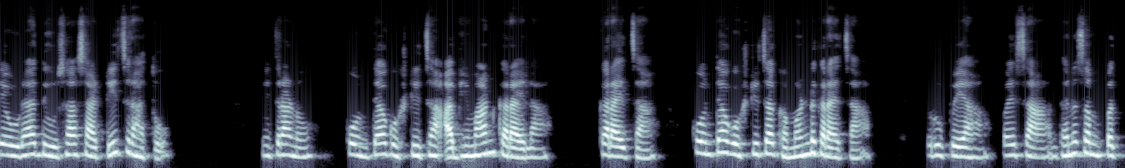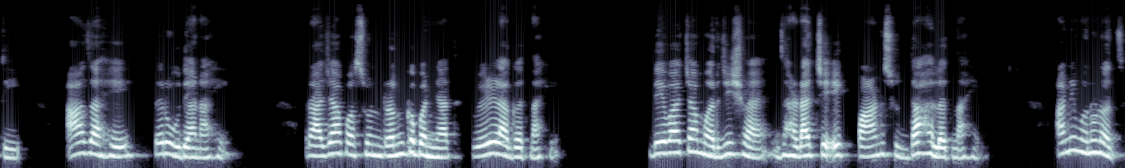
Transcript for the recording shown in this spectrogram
तेवढ्या दिवसासाठीच राहतो. मित्रांनो कोणत्या गोष्टीचा अभिमान करायला करायचा कोणत्या गोष्टीचा घमंड करायचा? रुपया पैसा धनसंपत्ती आज आहे तर उद्या नाही. राजापासून रंक बनण्यात वेळ लागत नाही. देवाच्या मर्जीशिवाय झाडाचे एक पान सुद्धा हलत नाही. आणि म्हणूनच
